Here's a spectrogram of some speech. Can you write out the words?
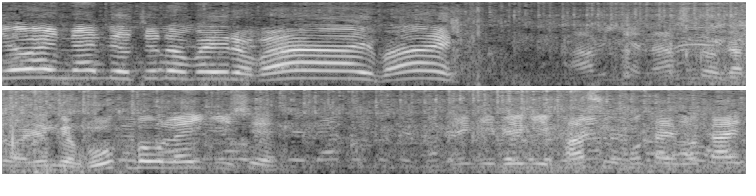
જોવાય ના દે બૈરો ભાઈ ભાઈ. આવી ગયા નાસ્તો કરવા. કેમ કે ભૂખ બહુ લાગી છે. ભેગી ભેગી ખાસું મકાઈ મકાઈ.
